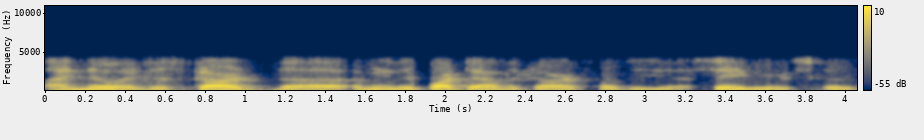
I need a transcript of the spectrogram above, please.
I, I know it just guard the. I mean, they brought down the guard for the uh, saviors because.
